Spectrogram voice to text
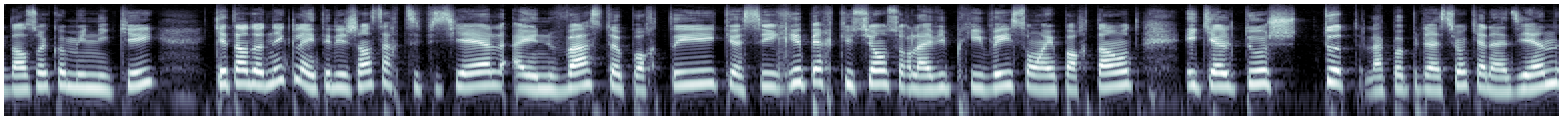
dans un communiqué qu'étant donné que l'intelligence artificielle a une vaste portée, que ses répercussions sur la vie privée sont importantes et qu'elle touche toute la population canadienne,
